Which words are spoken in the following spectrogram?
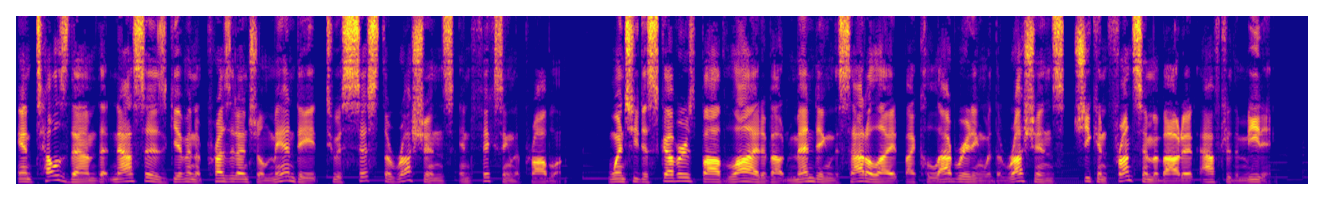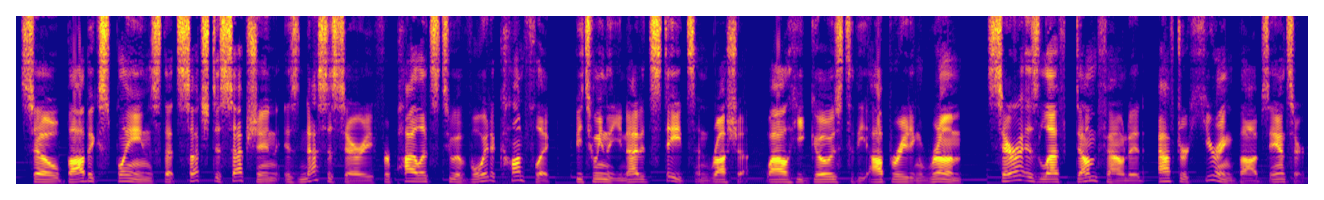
and tells them that NASA is given a presidential mandate to assist the Russians in fixing the problem. When she discovers Bob lied about mending the satellite by collaborating with the Russians, she confronts him about it after the meeting. So, Bob explains that such deception is necessary for pilots to avoid a conflict between the United States and Russia. While he goes to the operating room, Sarah is left dumbfounded after hearing Bob's answer.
